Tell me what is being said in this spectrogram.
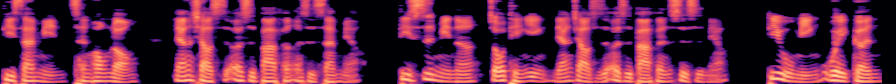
第三名陈红龙两小时二十八分二十三秒，第四名呢周廷映两小时二十八分四十秒，第五名魏根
